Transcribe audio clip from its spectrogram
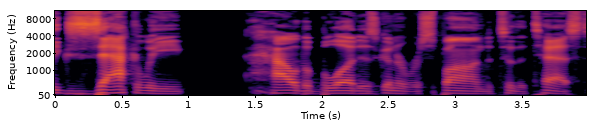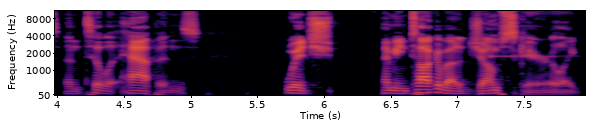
exactly how the blood is going to respond to the test until it happens, which I mean talk about a jump scare like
